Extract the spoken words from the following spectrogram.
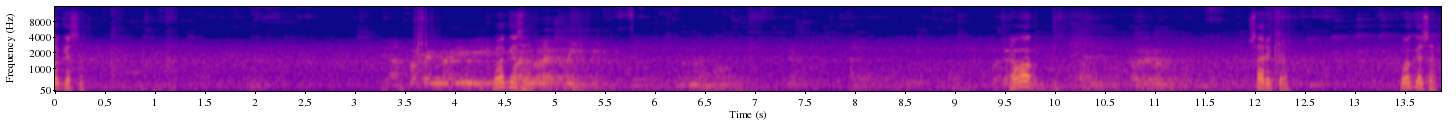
Okay sir. Okay sir. Sir ఇక్కడ. Okay sir.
